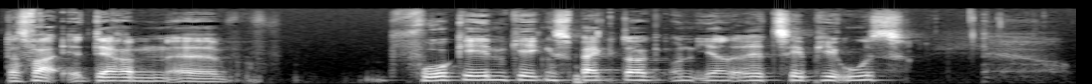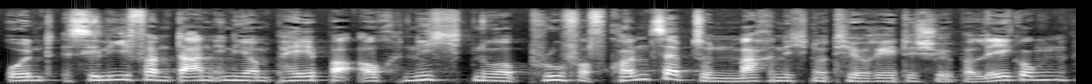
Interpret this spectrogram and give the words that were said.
Das war deren äh, Vorgehen gegen Spectre und ihre CPUs. Und sie liefern dann in ihrem Paper auch nicht nur Proof of Concept und machen nicht nur theoretische Überlegungen,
